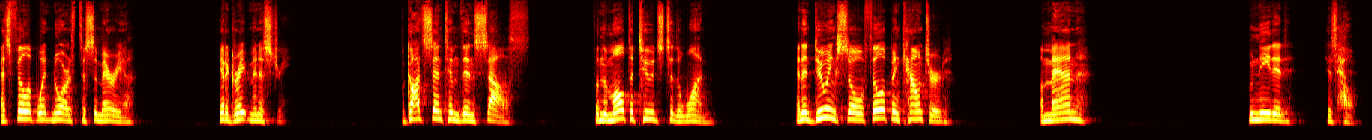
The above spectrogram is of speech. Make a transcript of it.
as Philip went north to Samaria, he had a great ministry. But God sent him then south from the multitudes to the one. And in doing so, Philip encountered a man who needed his help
